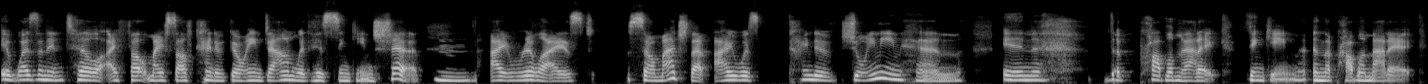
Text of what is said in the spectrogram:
it wasn't until I felt myself kind of going down with his sinking ship, Mm. I realized so much that I was kind of joining him in the problematic thinking and the problematic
